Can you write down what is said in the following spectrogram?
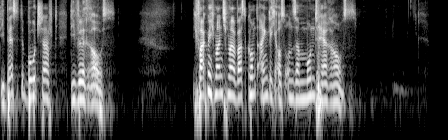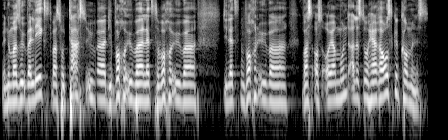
Die beste Botschaft, die will raus. Ich frage mich manchmal, was kommt eigentlich aus unserem Mund heraus? Wenn du mal so überlegst, was so tagsüber, die Woche über, letzte Woche über, die letzten Wochen über, was aus eurem Mund alles so herausgekommen ist,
